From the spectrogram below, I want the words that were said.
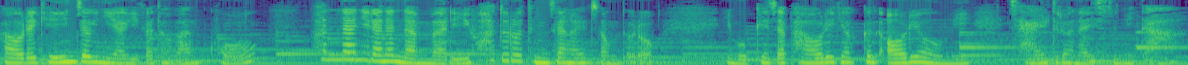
바울의 개인적인 이야기가 더 많고 환난이라는 낱말이 화두로 등장할 정도로 이 목회자 바울이 겪은 어려움이 잘 드러나 있습니다.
